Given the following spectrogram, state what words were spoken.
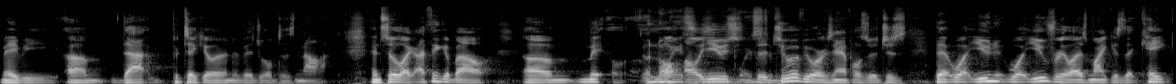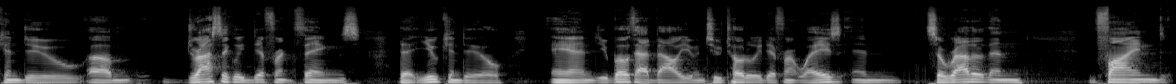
maybe um, that particular individual does not. And so, like, I think about, um, I'll, I'll use the two of your examples, which is that what you what you've realized, Mike, is that Kate can do um, drastically different things that you can do, and you both add value in two totally different ways. And so, rather than find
